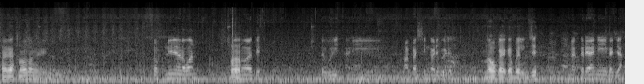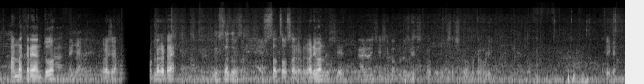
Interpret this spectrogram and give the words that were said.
सांगा नाव सांगा की. स्वप्नील अडवाण हां. ते ढवळी आणि आकाश शिंगाडे बेडक. नाव काय काय बैलांचे? नकरे आणि गजा. हा नखरे आणतो हा, गजा. गजा. कुठला गट आहे? दुसरा दोसा दुसरा चौसा गट. गाडीवान? गाडवान शशीबापू ढवळे. शशिबाबू ढवळी. ठीक आहे.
